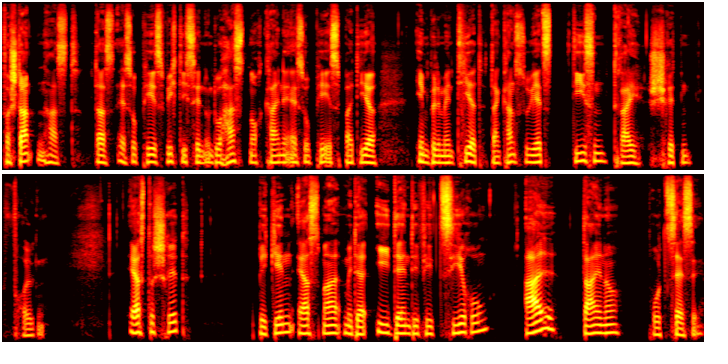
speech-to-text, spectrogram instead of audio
verstanden hast, dass SOPs wichtig sind und du hast noch keine SOPs bei dir implementiert, dann kannst du jetzt diesen drei Schritten folgen. Erster Schritt, beginn erstmal mit der Identifizierung all deiner Prozesse.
